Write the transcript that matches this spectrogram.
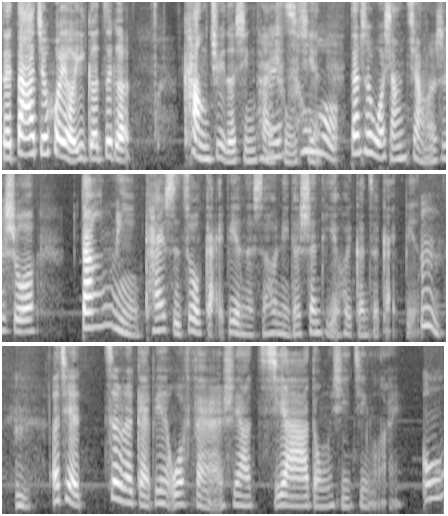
对，大家就会有一个这个抗拒的心态出现。但是我想讲的是说，当你开始做改变的时候，你的身体也会跟着改变。嗯嗯，而且这个改变，我反而是要加东西进来。哦，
